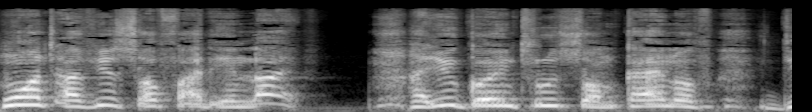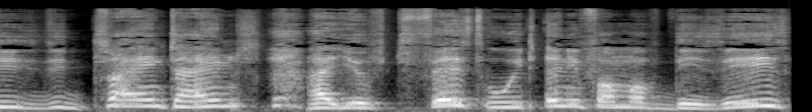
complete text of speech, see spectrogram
What have you suffered in life? Are you going through some kind of trying times? Are you faced with any form of disease,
